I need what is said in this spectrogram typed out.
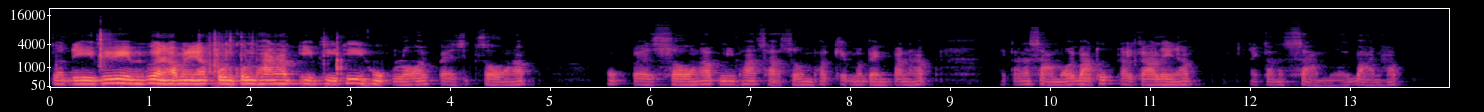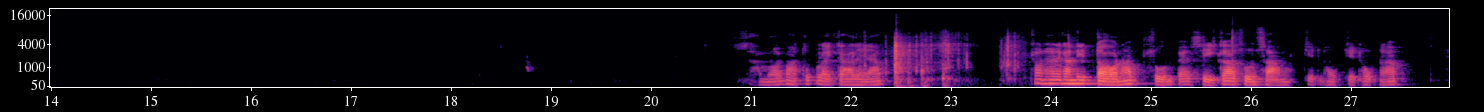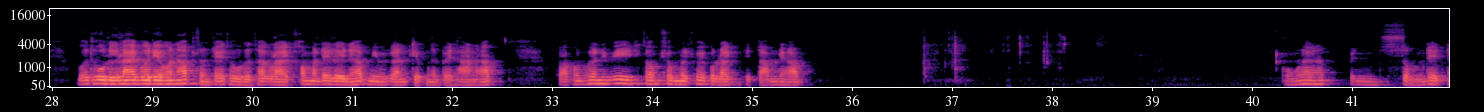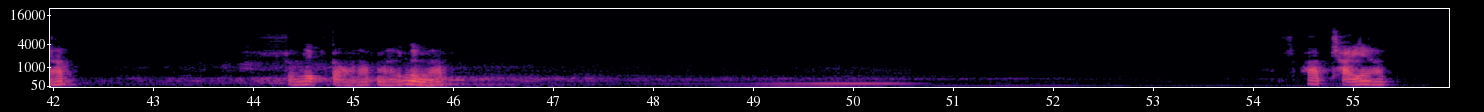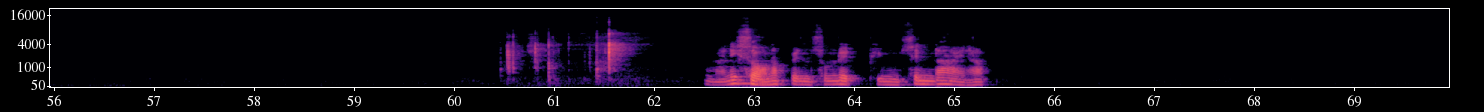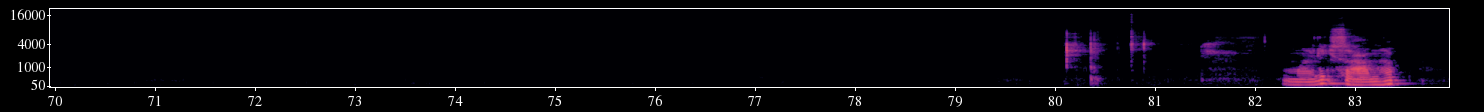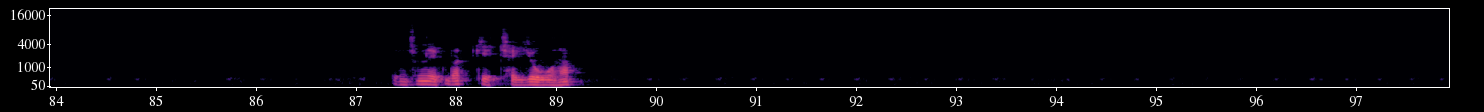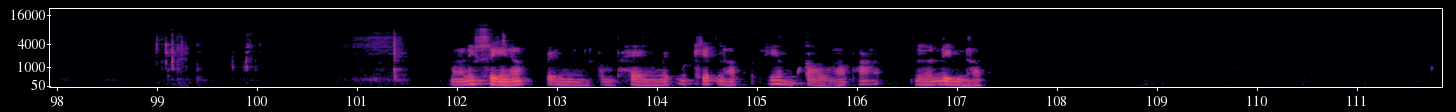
สวัสดีพี่พี่เพื่อนๆครับวันนี้นะคุณคุณพานครับ EP ที่หกร้อยแปดสิบสองครับหกแปดสองครับ มีผ้าสะสมผ้าเก็บมาแบ่งปันครับรายการละสามร้อยบาททุกรายการเลยนะครับรายการละสามร้อยบาทครับ สามร้อยบาททุกรายการเลยนะครับ ช่องทางในการติดต่อนะครับศูนย์แปดสี่เก้าศูนย์สามเจ็ดหกเจ็ดหกนะครับ เบอร์โทรหรือไลน์เบอร์เดียวกันะครับ สนใจโทรหรือทักไลน์เข้ามาได้เลยนะครับ มีบริการเก็บเงินปลายทางนะครับ ฝากเพื่อนๆพี่ที่เข้าชมและช่วยกดไลค์กดติดตามด้วยครับองค์แรกครับเป็นสมเด็จนะครับ สมเด็จเก่านะครับหมายเลขหนึ่งนะครับสภาพใช้นะครับ หมายเลขสองนับเป็นสมเด็จพิมพ์เส้นได้นะครับ หมายเลขสามนะครับ เป็นสมเด็จวัดเกตชัยโยนะครับ มายเลขสี่นะครับ เป็นกำแพงเม็ดมะเข็ดนะครับเลี่ยมเก่านะครับพระเนื้อดินครับ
